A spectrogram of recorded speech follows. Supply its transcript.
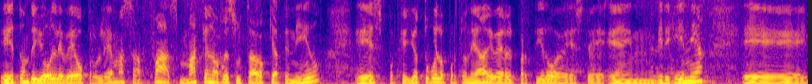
es donde yo le veo problemas a FAS, más que en los resultados que ha tenido es porque yo tuve la oportunidad de ver el partido este, en Virginia, eh,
